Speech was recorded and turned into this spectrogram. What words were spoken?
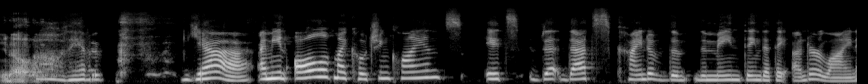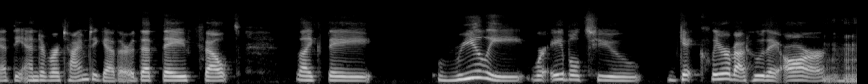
you know. Oh they have a yeah. I mean all of my coaching clients it's that that's kind of the the main thing that they underline at the end of our time together that they felt like they really were able to get clear about who they are mm-hmm.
